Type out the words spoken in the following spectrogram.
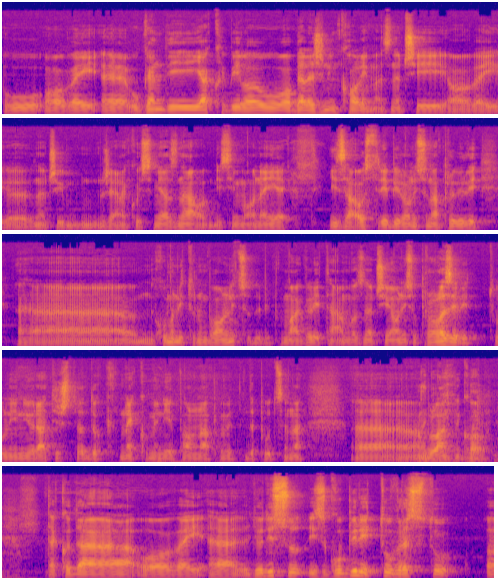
u ovaj e, Ugandi jako je bilo u obeleženim kolima. Znači ovaj e, znači žena koju sam ja znao mislim ona je iz Austrije bila oni su napravili e, humanitarnu bolnicu da bi pomagali tamo. Znači oni su prolazili tu liniju ratišta dok nekome nije palo na pamet da puca na e, ambulantne kola tako da ovaj e, ljudi su izgubili tu vrstu uh,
